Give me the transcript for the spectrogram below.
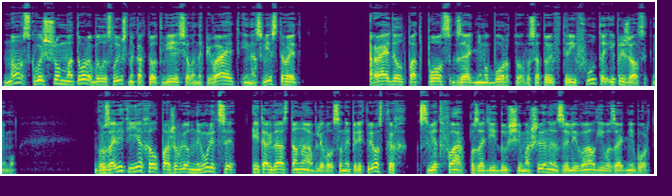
Но сквозь шум мотора было слышно, как тот весело напевает и насвистывает — Райдел подполз к заднему борту высотой в три фута и прижался к нему. Грузовик ехал по оживленной улице, и когда останавливался на перекрестках, свет фар позади идущей машины заливал его задний борт.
